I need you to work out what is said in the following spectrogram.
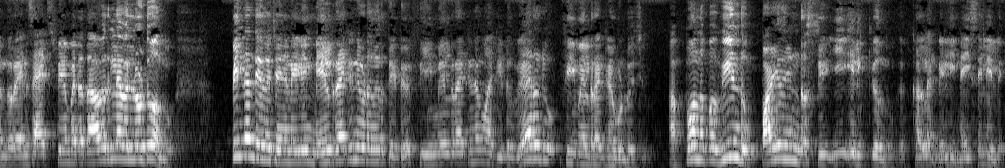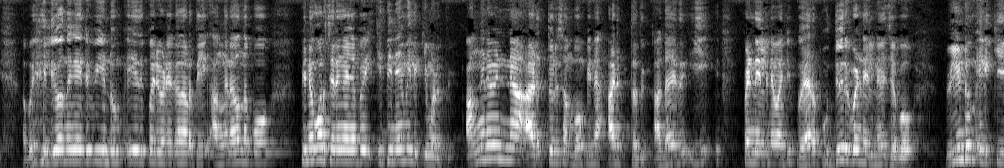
എന്താ പറയാ സാറ്റിസ്ഫൈ ചെയ്യാൻ പറ്റാത്ത ആ ഒരു ലെവലിലോട്ട് വന്നു. പിന്നെ എന്ത് ചെയ്യുന്ന വെച്ച് മെയിൽ റൈറ്റിനെ ഇവിടെ നിർത്തിയിട്ട് ഫീമെയിൽ റൈറ്റിനെ മാറ്റിയിട്ട് വേറൊരു ഫീമെയിൽ റൈറ്റിനെ കൊണ്ടുവച്ചു. അപ്പൊ വന്നപ്പോ വീണ്ടും പഴയൊരു ഇൻട്രസ്റ്റ് ഈ എലിക്ക് വന്നു. കള്ളൻ എലി നൈസ് എലി അല്ലേ? അപ്പൊ എലി വന്നു കഴിഞ്ഞിട്ട് വീണ്ടും ഈ പരിപാടിയൊക്കെ നടത്തി. അങ്ങനെ വന്നപ്പോ പിന്നെ കുറച്ചു നേരം കഴിഞ്ഞപ്പോ ഇതിനെയും എലിക്കും അടുത്ത് അങ്ങനെ പിന്നെ അടുത്തൊരു സംഭവം പിന്നെ അടുത്തത്. അതായത് ഈ പെണ്ണെലിനെ മാറ്റി വേറെ പുതിയൊരു പെണ്ണെലിനെ വെച്ചപ്പോ വീണ്ടും എനിക്ക്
